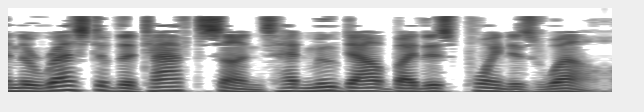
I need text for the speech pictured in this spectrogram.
and the rest of the Taft sons had moved out by this point as well.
